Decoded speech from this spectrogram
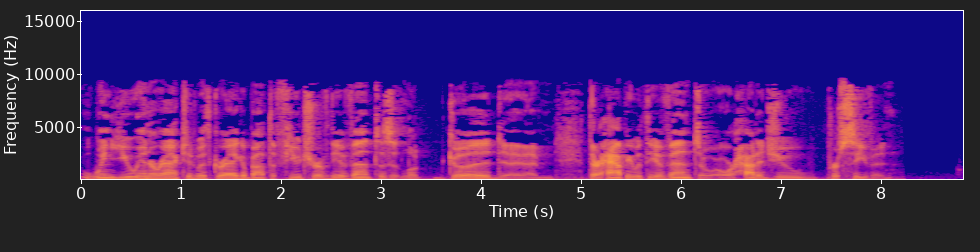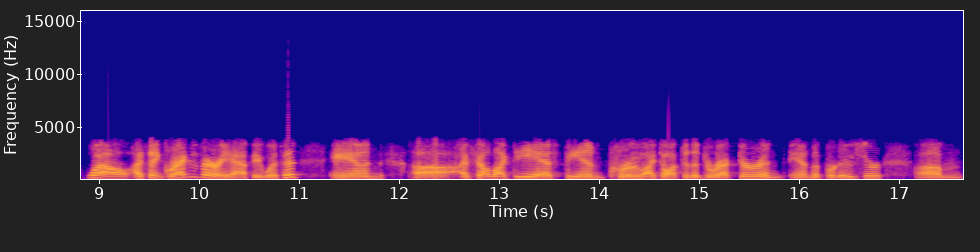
when you interacted with Greg about the future of the event? Does it look good? Uh, they're happy with the event, or, or how did you perceive it? Well, I think Greg's very happy with it, and uh, I felt like the ESPN crew. I talked to the director and and the producer. Um,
